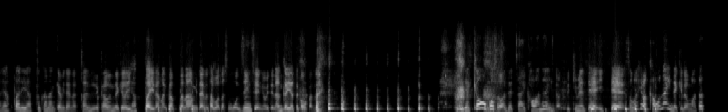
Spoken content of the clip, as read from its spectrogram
あやっぱりやっとかなきゃみたいな感じで買うんだけど、やっぱいらなかったな、みたいな多分私もう人生において何回やったかわかんない。いや、今日こそは絶対買わないんだって決めて行って、その日は買わないんだけど、また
